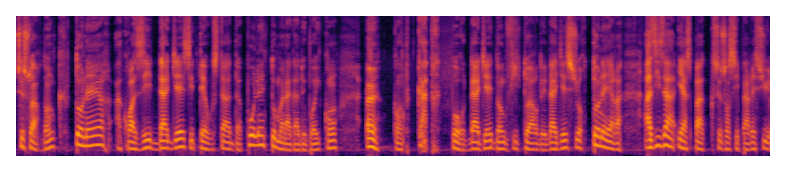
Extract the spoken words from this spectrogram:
Ce soir donc, Tonnerre a croisé Dadje, c'était au stade Paulin Tomanaga de Boycon. 1 contre 4 pour Dadje, donc victoire de Dadje sur Tonnerre. Aziza et Aspak se sont séparés sur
